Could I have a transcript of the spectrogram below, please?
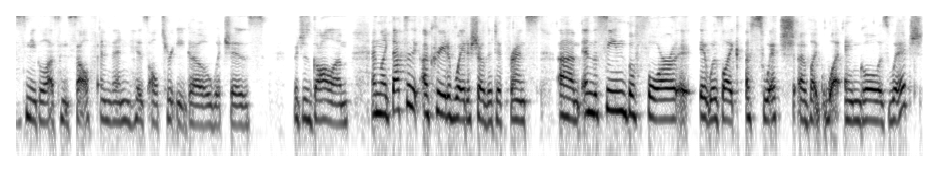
Smeagol as himself and then his alter ego, which is which is Gollum. And like that's a, a creative way to show the difference. Um, in the scene before, it, it was like a switch of like what angle is which.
